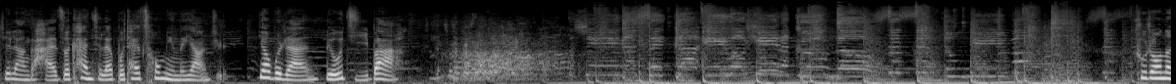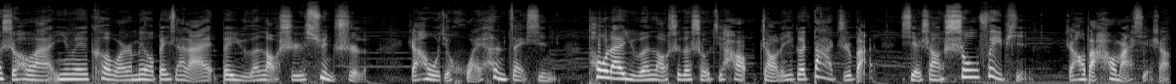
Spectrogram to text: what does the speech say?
这两个孩子看起来不太聪明的样子，要不然留级吧。初中的时候啊，因为课文没有背下来，被语文老师训斥了。然后我就怀恨在心，偷来语文老师的手机号，找了一个大纸板，写上收废品，然后把号码写上，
